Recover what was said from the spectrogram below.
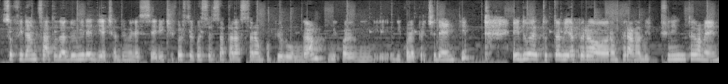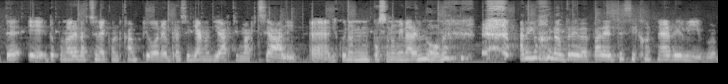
suo fidanzato dal 2010 al 2016, forse questa è stata la storia un po' più lunga di, quel, di, di quelle precedenti. I due tuttavia però romperanno definitivamente e dopo una relazione con il campione brasiliano di arti marziali, eh, di cui non posso nominare il nome, arriva una breve parentesi con Harry Leave,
